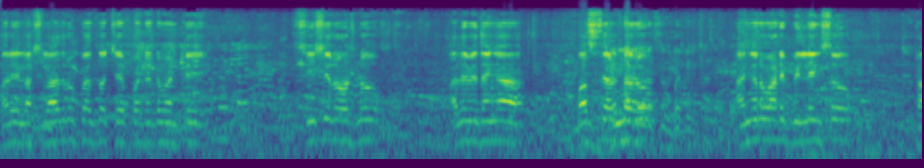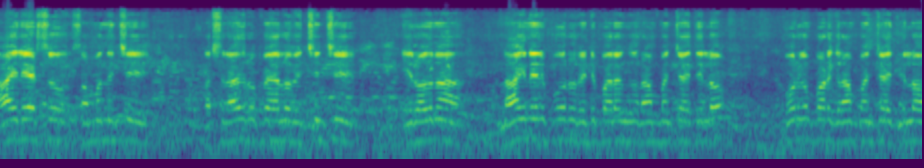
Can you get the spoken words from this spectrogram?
మరి లక్షలాది రూపాయలతో చేపట్టినటువంటి సీసీ రోడ్లు అదేవిధంగా bus centre anganwadi buildings toilets సంబంధించి లక్షలాది రూపాయలు వెచ్చించి ఈ రోజున నాగినేనిపూర్ రెడ్డిపాలెం గ్రామ పంచాయతీలో బూర్గంపాడు గ్రామ పంచాయతీలో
